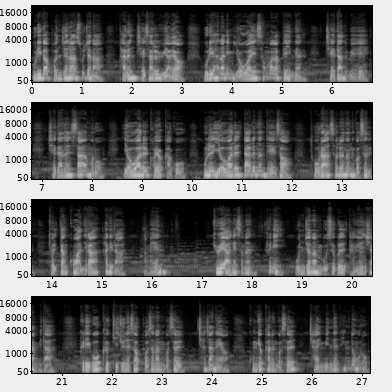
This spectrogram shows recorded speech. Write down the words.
우리가 번제나 소제나 다른 제사를 위하여 우리 하나님 여호와의 성막 앞에 있는 제단 외에 제단을 쌓음으로 여호와를 거역하고 오늘 여호와를 따르는 데에서 돌아서려는 것은 결단코 아니라 하리라. 아멘. 교회 안에서는 흔히 온전한 모습을 당연시합니다. 그리고 그 기준에서 벗어난 것을 찾아내어 공격하는 것을 잘 믿는 행동으로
